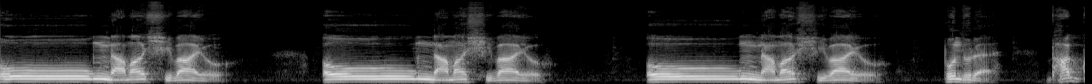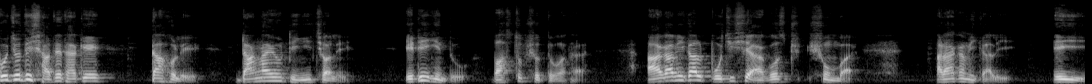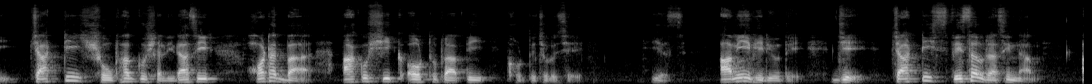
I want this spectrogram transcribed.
ওং নমঃ শিবায়। ওং নমঃ শিবায়। ওং নমঃ শিবায়। বন্ধুরা, ভাগ্য যদি সাথে থাকে, তাহলে ডাঙায়ও ডিঙি চলে। এটাই কিন্তু বাস্তব সত্য কথা। আগামীকাল পঁচিশে আগস্ট, সোমবার। আর আগামীকালই এই চারটি সৌভাগ্যশালী রাশির হঠাৎ বা আকস্মিক অর্থপ্রাপ্তি ঘটতে চলেছে। ইয়েস আমি এই ভিডিওতে যে চারটি স্পেশাল রাশির নাম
